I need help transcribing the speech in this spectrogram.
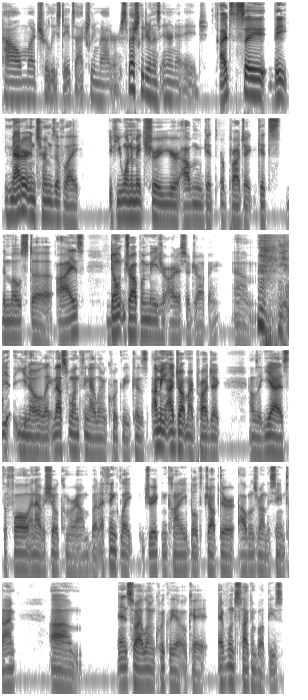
how much release dates actually matter, especially during this internet age. I'd say they matter in terms of like if you want to make sure your album gets or project gets the most uh, eyes, don't drop when major artists are dropping. Um, Yeah. y- you know, like that's one thing I learned quickly because I mean I dropped my project. I was like, yeah, it's the fall and I have a show come around, but I think like Drake and Kanye both dropped their albums around the same time, um, and so I learned quickly. Okay, everyone's talking about these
